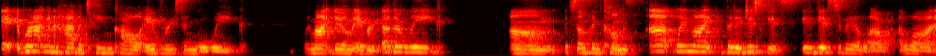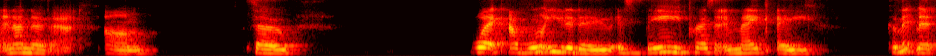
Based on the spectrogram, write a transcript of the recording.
it, eh, we're not going to have a team call every single week. We might do them every other week. Um, if something comes up, we might, but it just gets it gets to be a lot, a lot, and I know that. Um, so, what I want you to do is be present and make a commitment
